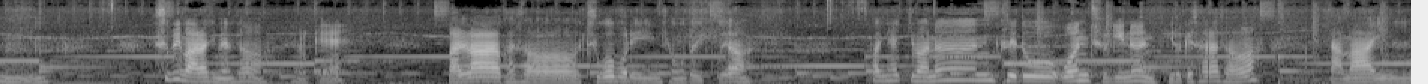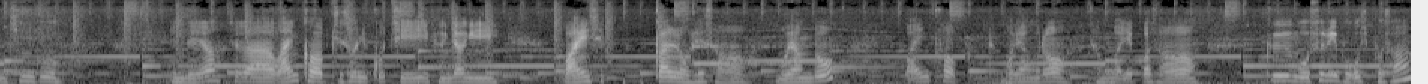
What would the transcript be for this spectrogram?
음, 습이 많아지면서 이렇게 말라가서 죽어버린 경우도 있고요. 하긴 했지만은 그래도 원 줄기는 이렇게 살아서 남아있는 친구 인데요. 제가 와인컵 지손이 꽃이 굉장히 와인 색깔로 해서 모양도 와인컵 모양으로 정말 예뻐서 그 모습이 보고 싶어서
